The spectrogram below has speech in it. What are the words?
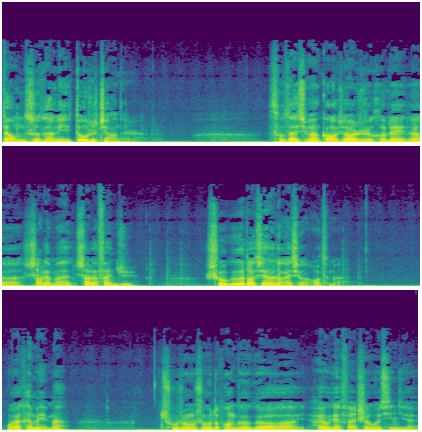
但我们的社团里都是这样的人。素材喜欢搞笑日和类的沙雕番沙雕番剧，瘦哥哥到现在都还喜欢奥特曼，我爱看美漫。初中时候的胖哥哥还有点反社会情节，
